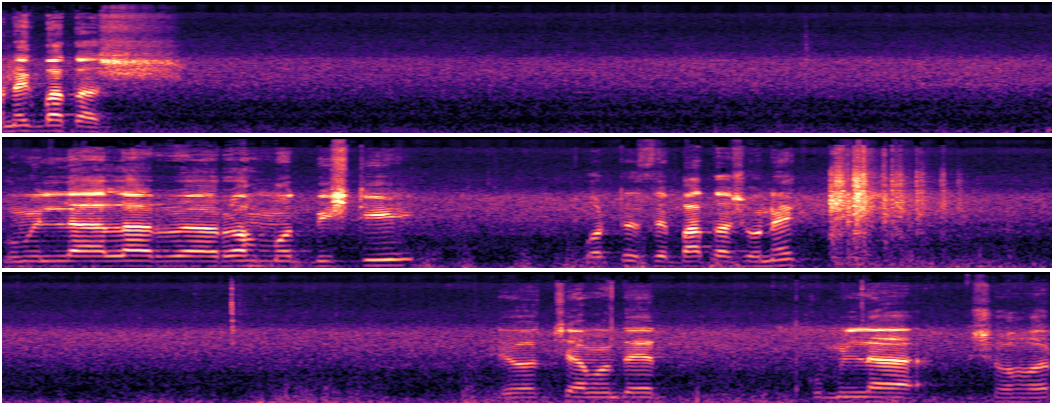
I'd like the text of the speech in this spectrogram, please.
অনেক বাতাস। কুমিল্লা আল্লাহর রহমত বৃষ্টি পড়তেছে বাতাস অনেক। এ হচ্ছে আমাদের কুমিল্লা শহর।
